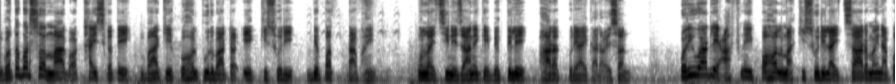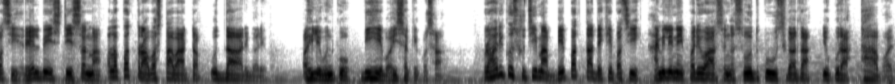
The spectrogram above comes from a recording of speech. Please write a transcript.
गत वर्ष माघ अठाइस गते बाँके कोहलपुरबाट एक किशोरी बेपत्ता भइन्। उनलाई चिने जानेकै व्यक्तिले भारत पुर्याएका रहेछन्। परिवारले आफ्नै पहलमा किशोरीलाई चार महिनापछि रेलवे स्टेसनमा अलपत्र अवस्थाबाट उद्धार गर्यो। अहिले उनको बिहे भइसकेको छ। प्रहरीको सूचीमा बेपत्ता देखेपछि हामीले नै परिवारसँग सोधपुछ गर्दा यो कुरा थाहा भयो।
